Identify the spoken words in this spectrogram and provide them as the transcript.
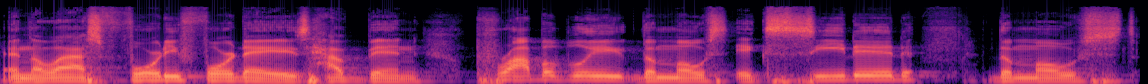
And the last 44 days have been probably the most exceeded, the most,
